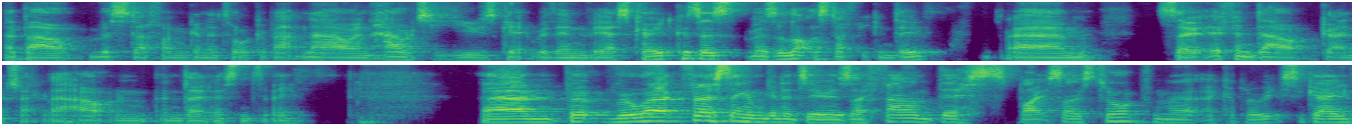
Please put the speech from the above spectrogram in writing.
about the stuff I'm going to talk about now and how to use Git within VS Code, because there's, there's a lot of stuff you can do. Um, so if in doubt, go and check that out and, and don't listen to me. Um, but the work, first thing I'm going to do is I found this bite-sized talk from a, a, couple of weeks ago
